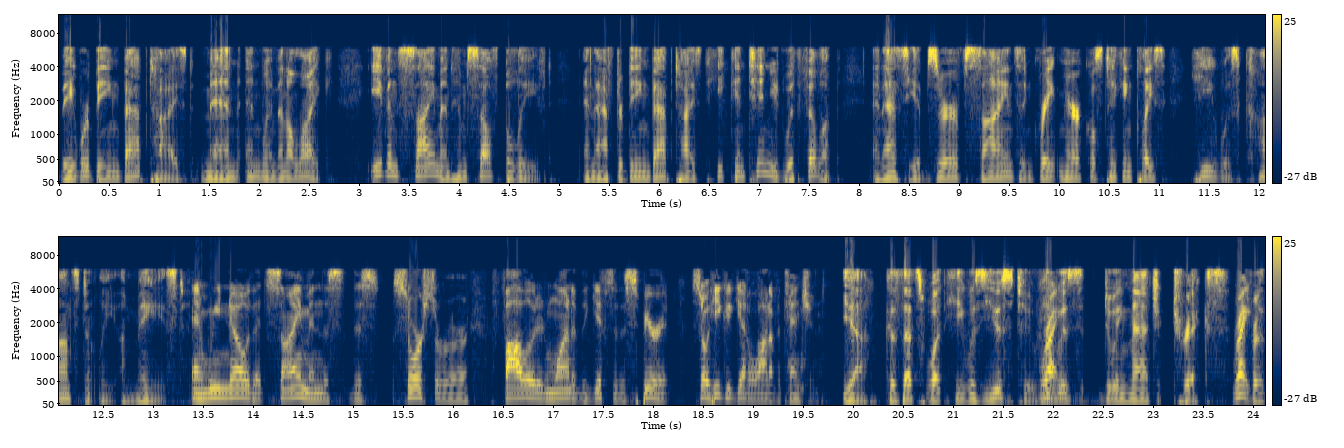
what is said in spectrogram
they were being baptized, men and women alike. Even Simon himself believed, and after being baptized, he continued with Philip, and as he observed signs and great miracles taking place, he was constantly amazed. And we know that Simon, this, this sorcerer, followed and wanted the gifts of the Spirit so he could get a lot of attention. Yeah, because that's what he was used to. Right. He was doing magic tricks right. for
